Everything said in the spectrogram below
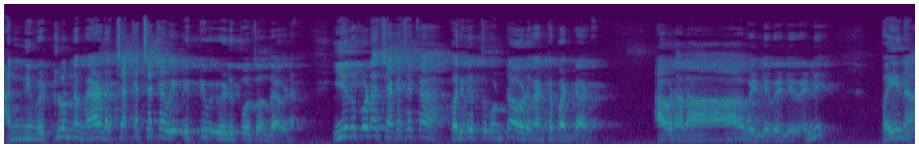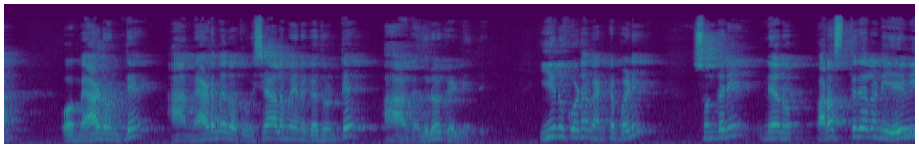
అన్ని మెట్లున్న మేడ చకచక ఎక్కి వెళ్ళిపోతుంది ఆవిడ. ఈయన కూడా చకచక పరిగెత్తుకుంటూ ఆవిడ వెంటపడ్డాడు. ఆవిడ అలా వెళ్ళి వెళ్ళి వెళ్ళి పైన ఓ మేడ ఉంటే ఆ మేడ మీద ఒక విశాలమైన గది ఉంటే ఆ గదిలోకి వెళ్ళింది. ఈయన కూడా వెంటపడి సుందరి నేను పరస్త్రీలను ఏమీ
